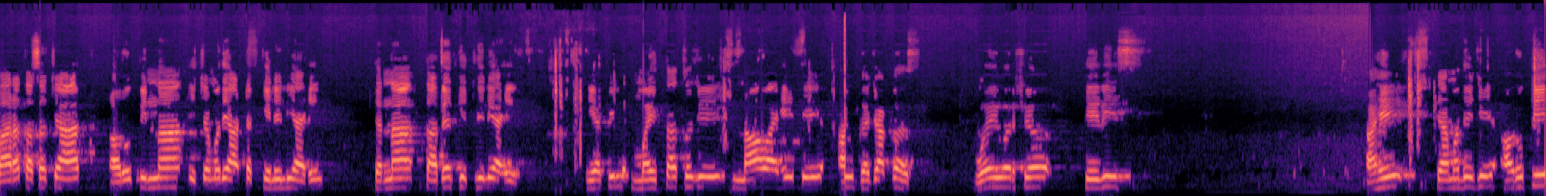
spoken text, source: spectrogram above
बारा तासाच्या आत आरोपींना याच्यामध्ये अटक केलेली आहे. त्यांना ताब्यात घेतलेली आहे. यातील मैताचं जे नाव आहे ते गजाकस वय वर्ष तेवीस आहे. त्यामध्ये जे आरोपी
